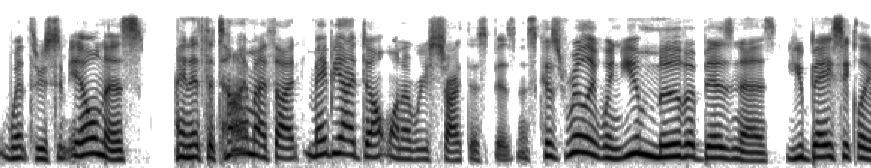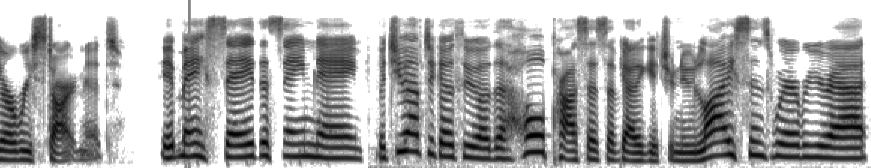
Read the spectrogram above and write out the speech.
went through some illness and at the time, I thought maybe I don't want to restart this business because really, when you move a business, you basically are restarting it. It may say the same name, but you have to go through uh, the whole process of got to get your new license wherever you're at.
